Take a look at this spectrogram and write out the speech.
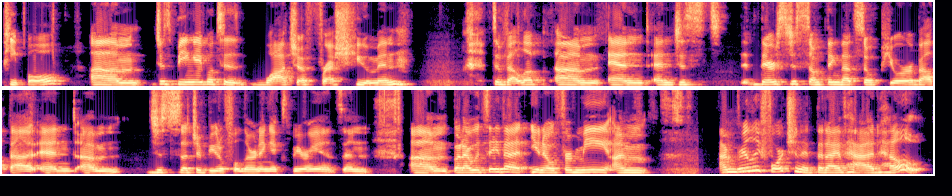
people um, just being able to watch a fresh human develop um, and and just there's just something that's so pure about that and um, just such a beautiful learning experience. And um, but i would say that you know for me i'm i'm really fortunate that i've had help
